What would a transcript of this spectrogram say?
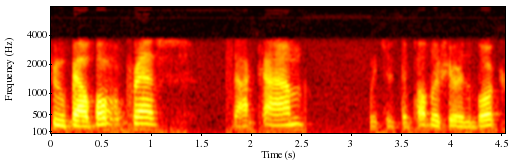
through BalboaPress.com, which is the publisher of the book.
